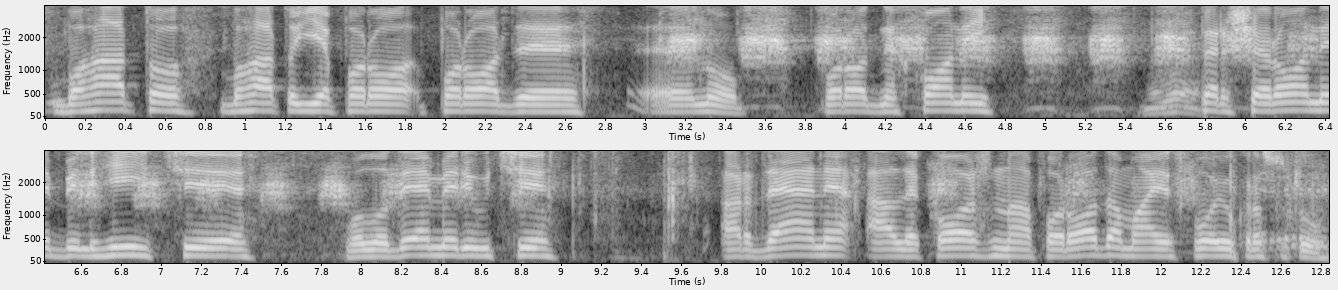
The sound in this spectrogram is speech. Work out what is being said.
Багато багато є породи ну, породних коней. Першерони, бельгійці, володимирівці, ардени, але кожна порода має свою красоту.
